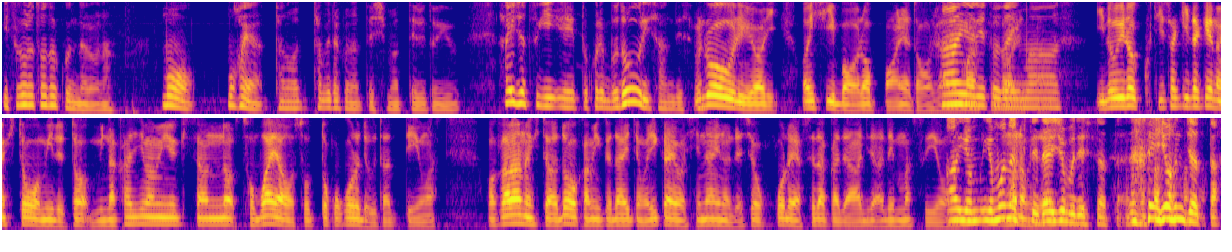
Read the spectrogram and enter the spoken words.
いつ頃届くんだろうな。もうもはやたの食べたくなってしまってるという。はいじゃあ次えっ、とこれぶどう売りさんですね。ぶどう売りより美味しい棒6本ありがとうございます。はいありがとうございますいろいろ口先だけの人を見ると中島みゆきさんの蕎麦屋をそっと心で歌っています。わからぬ人はどう噛み砕いても理解はしないのでしょう。心安らかでありますように。あ読読まなくて大丈夫です。だった。読んじゃった。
